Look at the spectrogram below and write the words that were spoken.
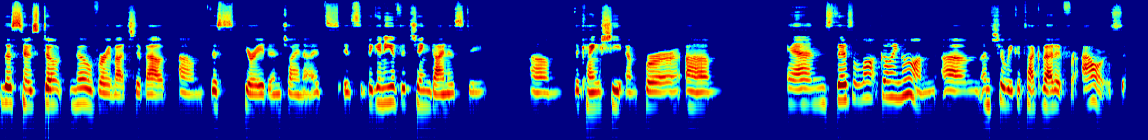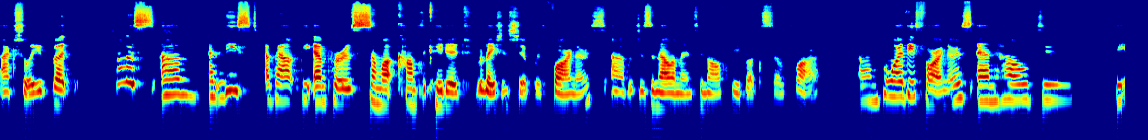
listeners don't know very much about um, this period in China. It's it's the beginning of the Qing dynasty, um, the Kangxi Emperor, um, and there's a lot going on. Um, I'm sure we could talk about it for hours, actually. But tell us um, at least about the emperor's somewhat complicated relationship with foreigners, uh, which is an element in all three books so far. Um, who are these foreigners and how do the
